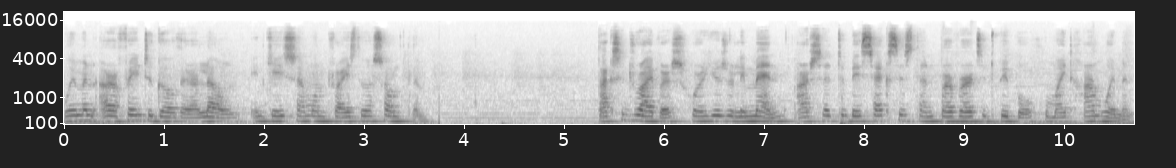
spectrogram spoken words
Women are afraid to go there alone in case someone tries to assault them. Taxi drivers, who are usually men, are said to be sexist and perverted people who might harm women,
